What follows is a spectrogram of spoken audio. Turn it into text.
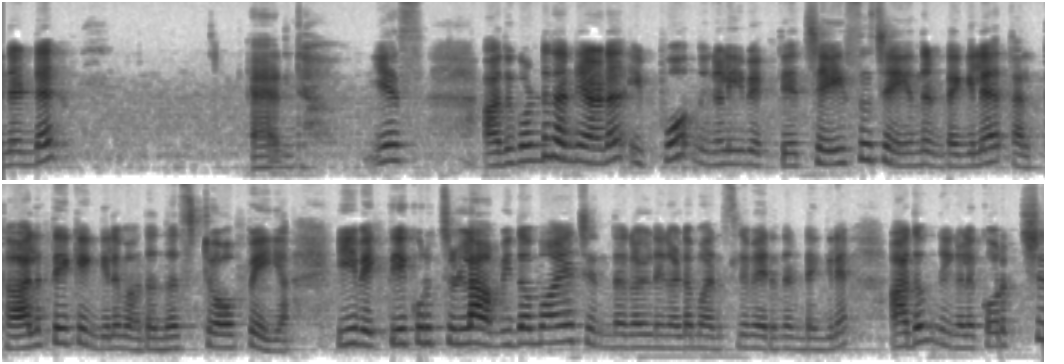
ചിന്തിക്കുന്നുണ്ട് ആൻഡ് യെസ് അതുകൊണ്ട് തന്നെയാണ് ഇപ്പോൾ നിങ്ങൾ ഈ വ്യക്തിയെ ചേസ് ചെയ്യുന്നുണ്ടെങ്കിൽ തൽക്കാലത്തേക്കെങ്കിലും അതൊന്ന് സ്റ്റോപ്പ് ചെയ്യുക. ഈ വ്യക്തിയെക്കുറിച്ചുള്ള അമിതമായ ചിന്തകൾ നിങ്ങളുടെ മനസ്സിൽ വരുന്നുണ്ടെങ്കിൽ അതും നിങ്ങൾ കുറച്ച്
